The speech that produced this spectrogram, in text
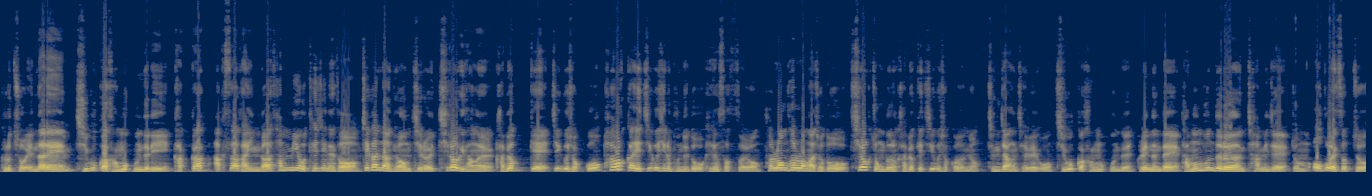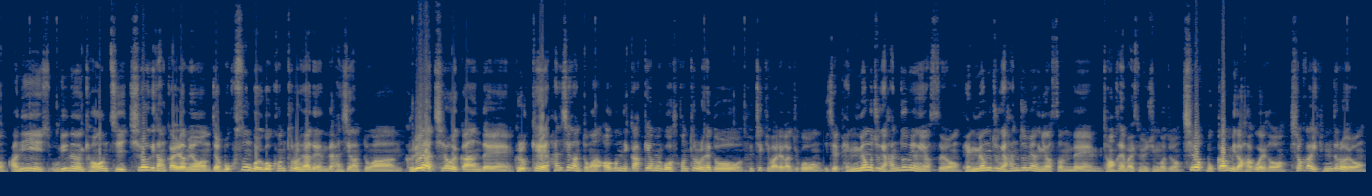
그렇죠. 옛날에 지국과 강목분들이 각각 악사 가인과 산미호 태진에서 시간당 경험치를 7억 이상을 가볍게 찍으셨고 8억까지 찍으시는 분들도 계셨었어요. 설렁설렁 하셔도 7억 정도는 가볍게 찍으셨거든요. 증장은 제외고 지국과 강목분들 그랬는데 담은분들은 참 이제 좀 억울했었죠. 아니 우리는 경험치 7억 이상 깔려면 진짜 목숨 걸고 컨트롤 해야 되는데 1시간 동안 그래야 7억을 까는데 그렇게 1시간 동안 어금니 깎여물고 컨트롤 해도 솔직히 말해가지고 이제 100명 중에 한두 명이었어요. 100명 중에 한두 명이었었는데 정확하게 말씀해 주신 거죠. 7억 못 갑니다 하고 해서 7억 가기 힘들어요.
